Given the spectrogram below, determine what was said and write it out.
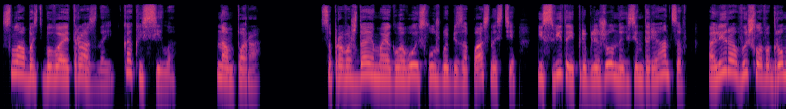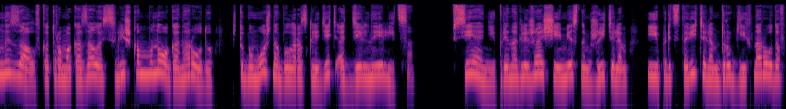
Слабость бывает разной, как и сила. Нам пора. Сопровождаемая главой службы безопасности и свитой приближенных зиндарианцев, Алира вышла в огромный зал, в котором оказалось слишком много народу, чтобы можно было разглядеть отдельные лица. Все они, принадлежащие местным жителям и представителям других народов,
